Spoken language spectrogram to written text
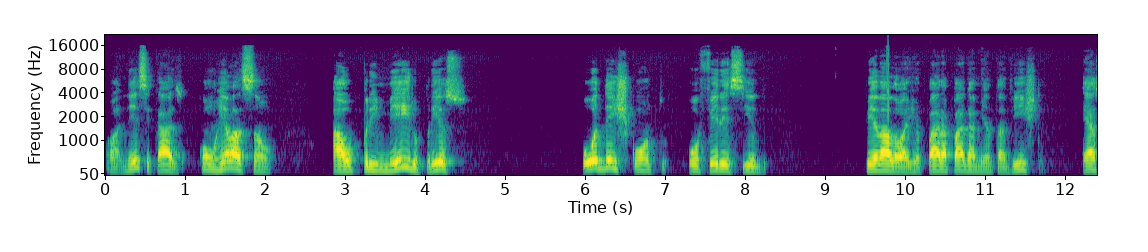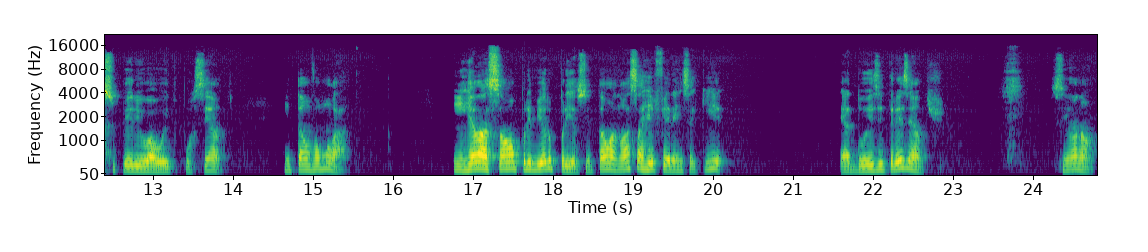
ó, nesse caso, com relação ao primeiro preço, o desconto oferecido pela loja para pagamento à vista é superior a 8%, então vamos lá. Em relação ao primeiro preço, então a nossa referência aqui é 2,300. Sim ou não?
